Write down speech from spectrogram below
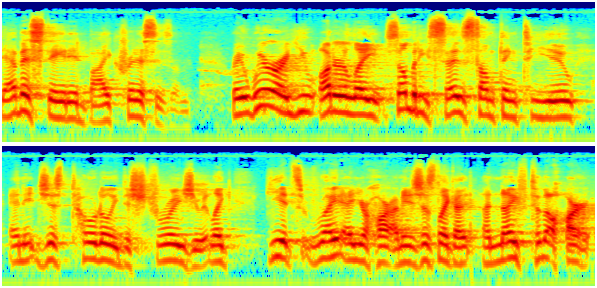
devastated by criticism? Right? Where are you utterly, somebody says something to you and it just totally destroys you? It like gets right at your heart. I mean, it's just like a, a knife to the heart.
